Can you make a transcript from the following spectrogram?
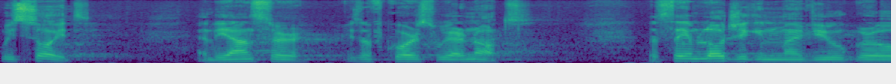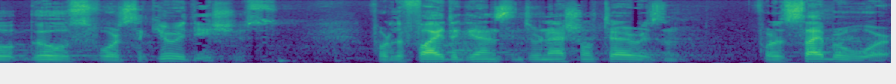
We saw it, and the answer is, of course, we are not. The same logic, in my view, grow, goes for security issues, for the fight against international terrorism, for the cyber war,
